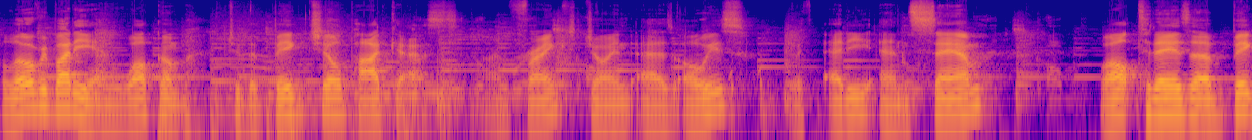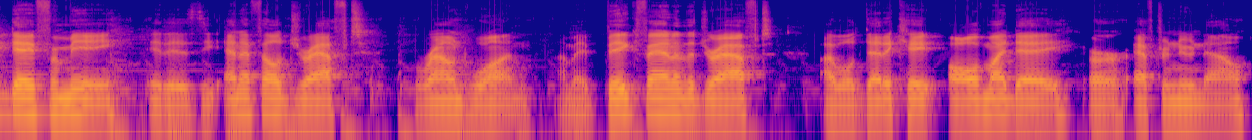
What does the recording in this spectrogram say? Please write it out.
Hello, everybody, and welcome to the Big Chill Podcast. I'm Frank, joined as always with Eddie and Sam. Well, today is a big day for me. It is the NFL Draft Round One. I'm a big fan of the draft. I will dedicate all of my day or afternoon now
